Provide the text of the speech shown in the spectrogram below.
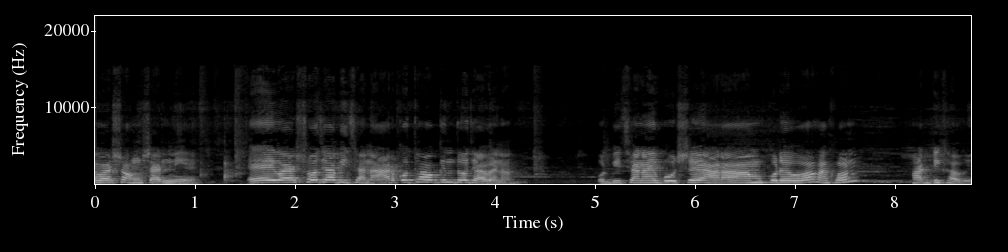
এবার সংসার নিয়ে। এইবার সোজা বিছানা, আর কোথাও কিন্তু যাবে না। ওর বিছানায় বসে আরাম করে ও এখন হাড্ডি খাবে।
